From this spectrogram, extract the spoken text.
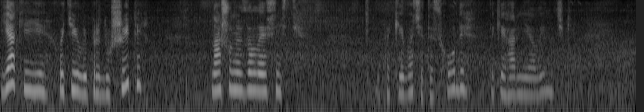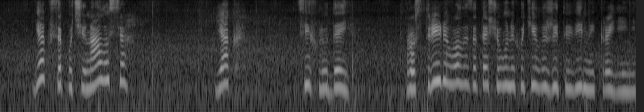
Як її хотіли придушити, нашу незалежність? Такі, бачите, сходи, такі гарні ялиночки. Як все починалося, як цих людей розстрілювали за те, що вони хотіли жити в вільній країні.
